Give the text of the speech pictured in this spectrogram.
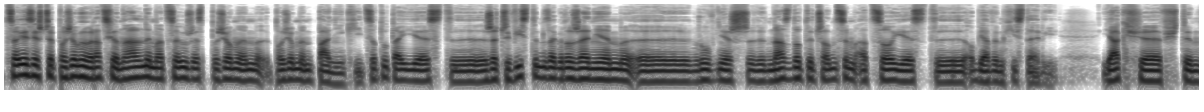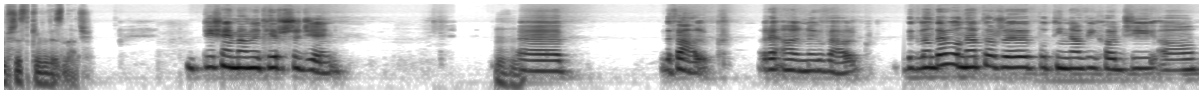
co jest jeszcze poziomem racjonalnym, a co już jest poziomem, poziomem paniki. Co tutaj jest y, rzeczywistym zagrożeniem, y, również nas dotyczącym, a co jest y, objawem histerii. Jak się w tym wszystkim wyznać? Dzisiaj mamy pierwszy dzień mhm. e, walk, realnych walk. Wyglądało na to, że Putinowi chodzi o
